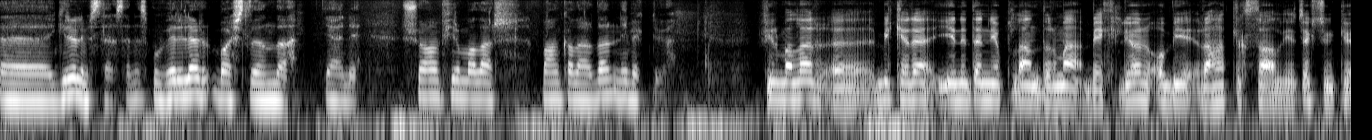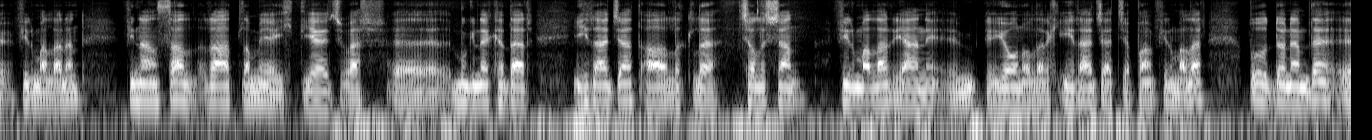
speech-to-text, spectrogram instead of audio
e, girelim isterseniz. Bu veriler başlığında yani şu an firmalar bankalardan ne bekliyor? Firmalar e, bir kere yeniden yapılandırma bekliyor. O bir rahatlık sağlayacak çünkü firmaların finansal rahatlamaya ihtiyacı var. E, bugüne kadar ihracat ağırlıklı çalışan firmalar yani e, yoğun olarak ihracat yapan firmalar bu dönemde e,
